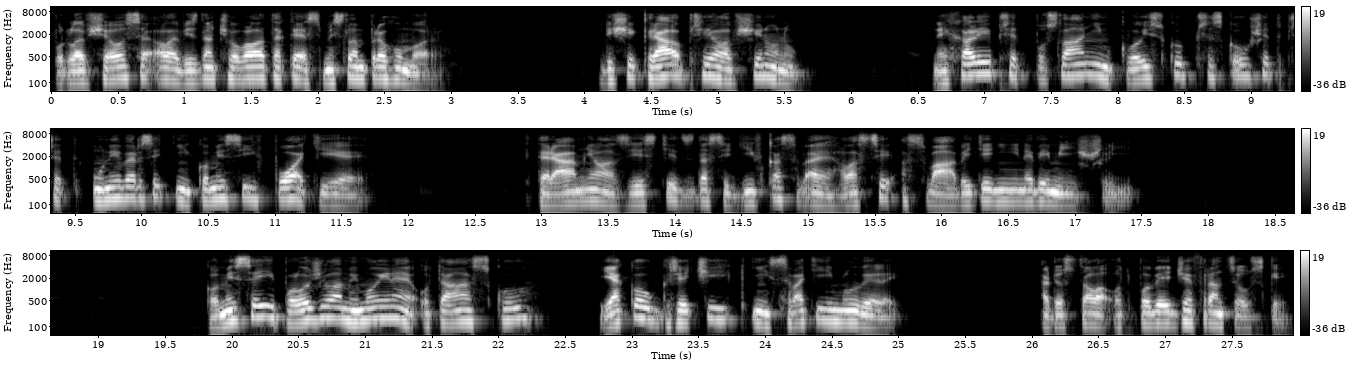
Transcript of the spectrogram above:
Podle všeho se ale vyznačovala také smyslem pro humor. Když ji král přijal v Šinonu, nechal ji před posláním k vojsku přeskoušet před univerzitní komisí v Poitiers, která měla zjistit, zda si dívka své hlasy a svá vidění nevymýšlí. Komise jí položila mimo jiné otázku, jakou k řečí k ní svatí mluvili. A dostala odpověď, že francouzsky.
